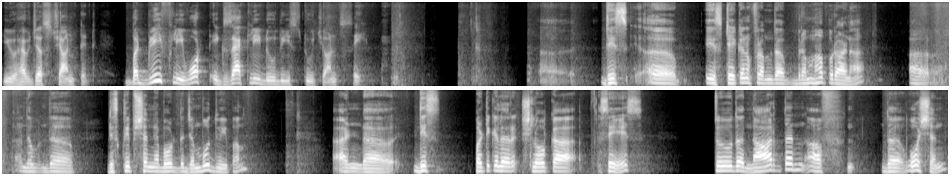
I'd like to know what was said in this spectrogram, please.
you have just chanted. But briefly, what exactly do these two chants say? Uh, This uh, is taken from the Brahma Purana, uh, the, the description about the Jambu Dvipam. And uh, this particular shloka says, to the northern of the ocean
